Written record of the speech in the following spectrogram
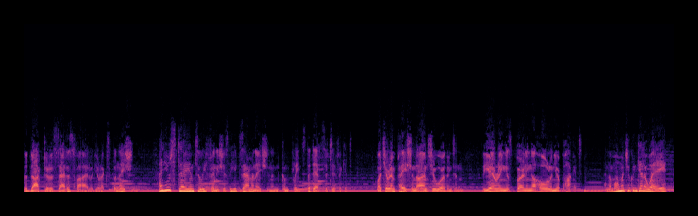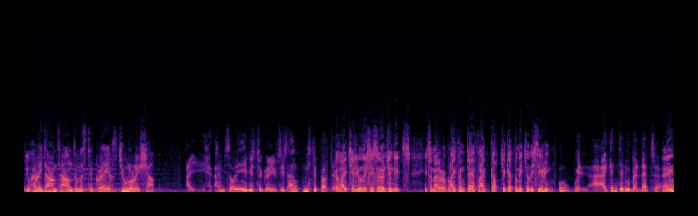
The doctor is satisfied with your explanation, and you stay until he finishes the examination and completes the death certificate. But you're impatient, aren't you, Worthington? The earring is burning a hole in your pocket, and And the moment you can get away, you hurry downtown to Mr. Graves' jewelry shop. I, I'm sorry, Mr. Graves is out, Mr. Potter. But I tell you, this is urgent. It's it's a matter of life and death. I've got to get the mate to this earring. Oh, well, I can tell you about that, sir. Eh?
